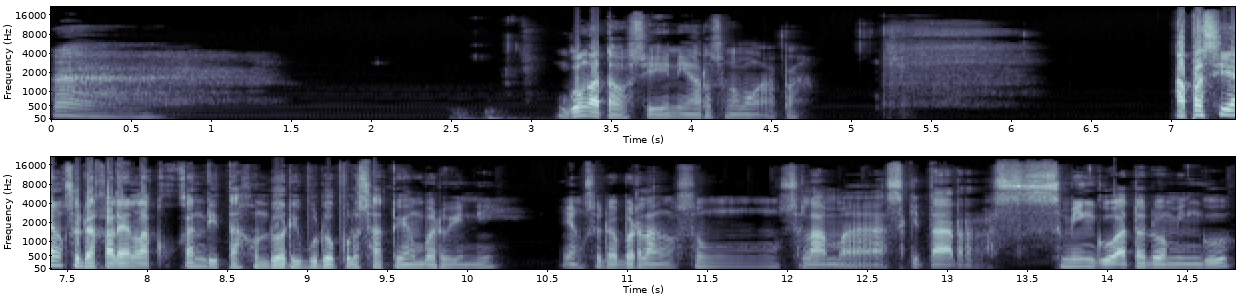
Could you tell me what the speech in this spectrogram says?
gue nggak tahu sih ini harus ngomong apa. Apa sih yang sudah kalian lakukan di tahun 2021 yang baru ini? Yang sudah berlangsung selama sekitar seminggu atau dua minggu.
